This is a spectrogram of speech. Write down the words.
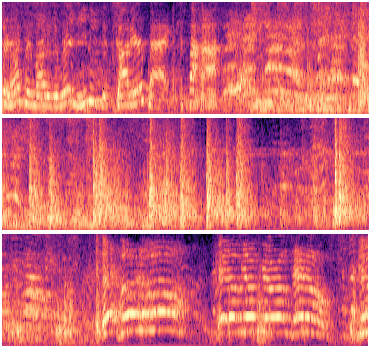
better help him out of the ring. He needs a Scott Air pack. Head burn them all! Hit them, young girls, hit them! You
